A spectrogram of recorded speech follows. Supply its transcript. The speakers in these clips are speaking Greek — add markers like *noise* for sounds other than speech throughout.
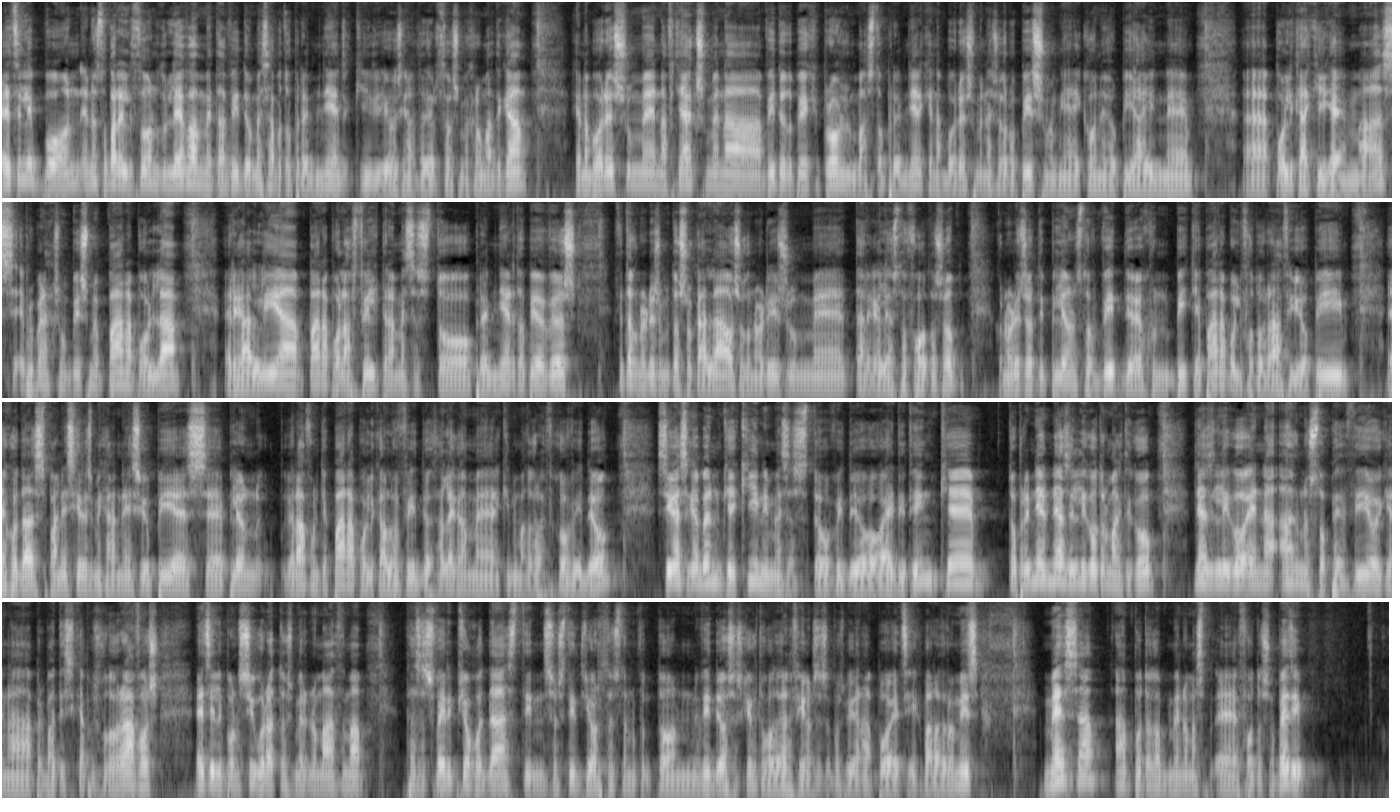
Έτσι λοιπόν, ενώ στο παρελθόν δουλεύαμε τα βίντεο μέσα από το Premiere κυρίως για να το διορθώσουμε χρωματικά, για να μπορέσουμε να φτιάξουμε ένα βίντεο το οποίο έχει πρόβλημα στο Premiere και να μπορέσουμε να ισορροπήσουμε μια εικόνα η οποία είναι ε, πολύ κακή για εμάς, έπρεπε να χρησιμοποιήσουμε πάρα πολλά εργαλεία, πάρα πολλά φίλτρα μέσα στο Premiere, τα οποία βεβαίως δεν τα γνωρίζουμε τόσο καλά όσο γνωρίζουμε τα εργαλεία στο Photoshop. Γνωρίζω ότι πλέον στο βίντεο έχουν μπει και πάρα πολλοί φωτογράφοι οι οποίοι έχοντας πανίσχυρες μηχανές οι οποίες ε, πλέον γράφουν και πάρα πολύ καλό βίντεο, θα λέγαμε κινηματογραφικό βίντεο. Σιγά σιγά μπαίνουν και εκείνοι μέσα στο video editing και το Premiere μοιάζει λίγο τρομακτικό, μοιάζει λίγο ένα άγνωστο πεδίο για να περπατήσει κάποιος φωτογράφος. Έτσι λοιπόν, σίγουρα το σημερινό μάθημα θα σας φέρει πιο κοντά στην σωστή διόρθωση των, των βίντεο σας και όχι των φωτογραφίων σας, όπως πήγα να πω έτσι εκ παραδρομής, μέσα από το αγαπημένο μας ε, Photoshop. Έτσι.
